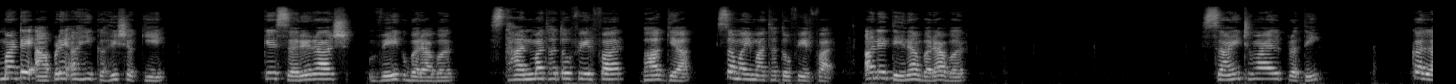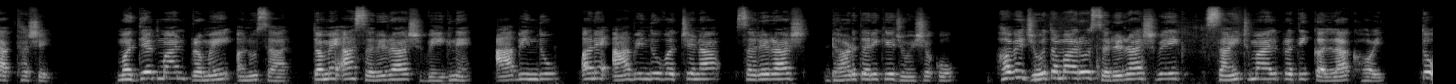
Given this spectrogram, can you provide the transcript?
માટે આપણે અહીં કહી શકીએ કે સરેરાશ વેગ બરાબર સ્થાનમાં થતો ફેરફાર ભાગ્યા સમયમાં થતો ફેરફાર. અને તેના બરાબર સાહીઠ માઇલ પ્રતિ કલાક થશે. મધ્યકમાન પ્રમેય અનુસાર તમે આ સરેરાશ વેગને આ બિંદુ અને આ બિંદુ વચ્ચેના સરેરાશ ઢાળ તરીકે જોઈ શકો. હવે જો તમારો સરેરાશ વેગ સાહીઠ માઇલ પ્રતિ કલાક હોય તો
